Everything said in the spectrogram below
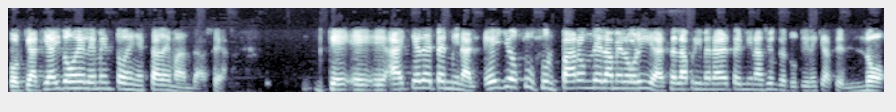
Porque aquí hay dos elementos en esta demanda. O sea, que eh, eh, hay que determinar, ellos usurparon de la melodía, esa es la primera determinación que tú tienes que hacer. No,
